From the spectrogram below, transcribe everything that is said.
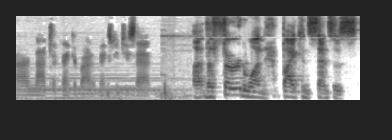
uh, not to think about. It makes me too sad. Uh, the third one, by consensus,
